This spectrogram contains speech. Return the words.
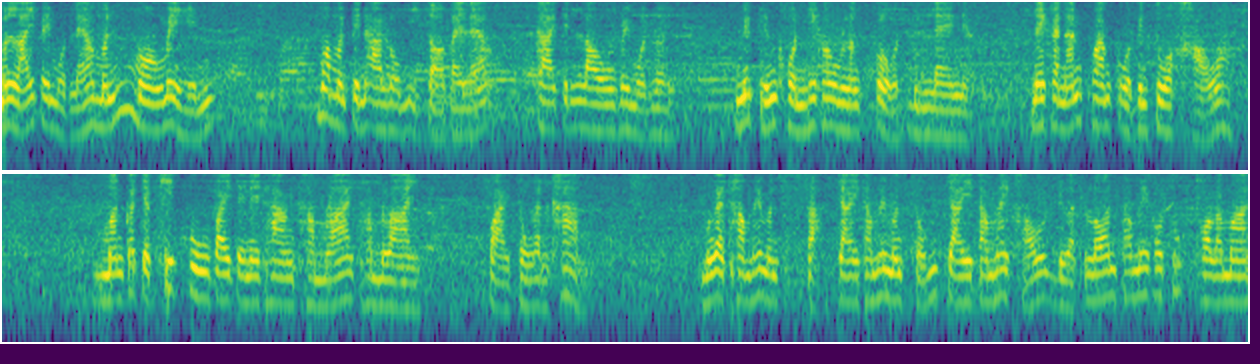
มันไหลไปหมดแล้ว มันมองไม่เห็น ว่ามันเป็นอารมณ์อีกต่อไปแล้ว กลายเป็นเราไปหมดเลย นึกถึงคนที่เขากำลังโกรธรุนแรงเนี่ย ในขณะนั้นความโกรธเป็นตัวเขาอะมันก็จะคิดปรุงไปแต่ในทางทำร้ายทำลายฝ่ายตรงกันข้ามมันก็ทำให้มันสะใจทำให้มันสมใจทำให้เขาเดือดร้อนทำให้เขาทุกข์ทรมาน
